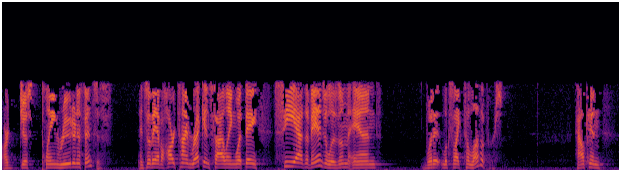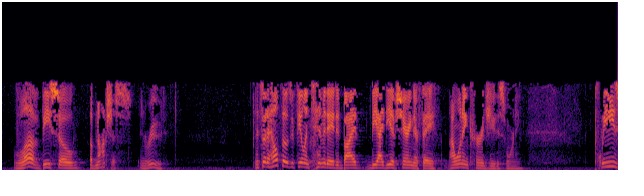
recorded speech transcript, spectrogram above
are just plain rude and offensive. And so they have a hard time reconciling what they see as evangelism and what it looks like to love a person. How can love be so obnoxious and rude? And so, to help those who feel intimidated by the idea of sharing their faith, I want to encourage you this morning. Please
